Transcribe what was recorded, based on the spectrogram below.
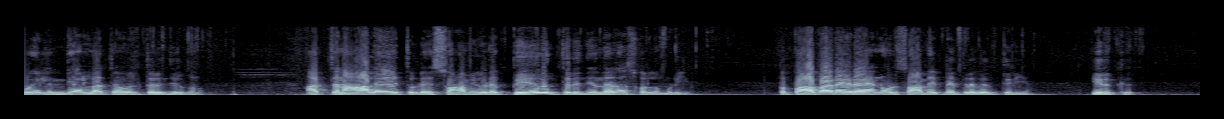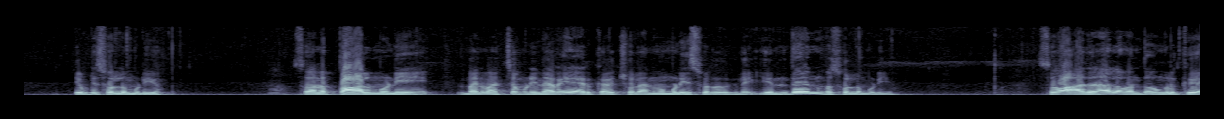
கோயில் இந்தியாவில் உள்ள அத்தனை கோயில் தெரிஞ்சிருக்கணும். அத்தனை ஆலயத்துடைய சுவாமியோட பேரும் தெரிஞ்சிருந்தால் தான் சொல்ல முடியும். இப்போ பாபாடராயன் ஒரு சுவாமி எத்தனை பேருக்கு தெரியும்? இருக்குது எப்படி சொல்ல முடியும்? ஸோ அந்த பால்முனி இது மாதிரி மச்சமுனி நிறைய இருக்கு ஆக்சுவலாக நம்ம முனீஸ்வரர்களே. எந்தன்னு நம்ம சொல்ல முடியும். ஸோ அதனால் வந்து உங்களுக்கு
